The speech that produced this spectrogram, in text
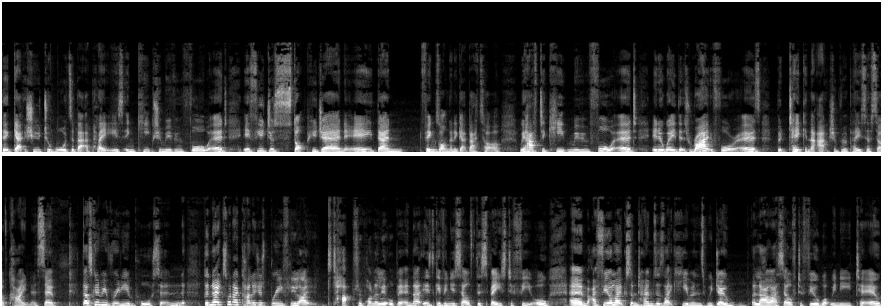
that gets you towards a better place and keeps you moving forward. If you just stop your journey, then things aren't going to get better. We have to keep moving forward in a way that's right for us, but taking that action from a place of self kindness. So that's going to be really important. The next one I kind of just briefly like tapped upon a little bit, and that is giving yourself the space to feel. Um, I feel like sometimes as like humans, we don't allow ourselves to feel what we need to,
